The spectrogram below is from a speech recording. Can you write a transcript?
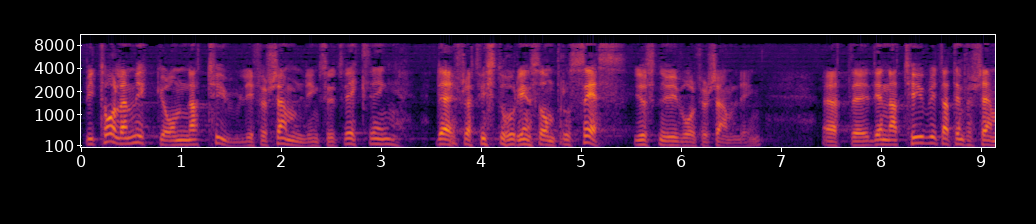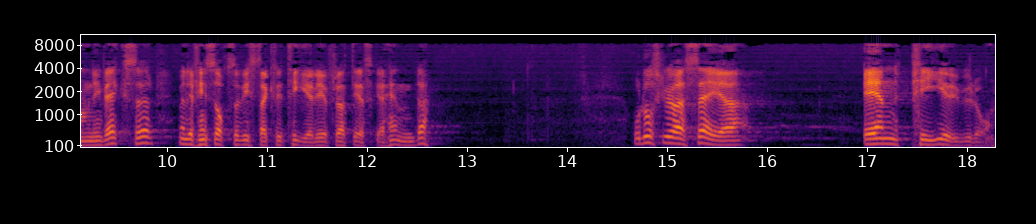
Vi talar mycket om naturlig församlingsutveckling därför att vi står i en sån process just nu i vår församling. Att eh, det är naturligt att en församling växer, men det finns också vissa kriterier för att det ska hända. Och då skulle jag säga NPU då.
